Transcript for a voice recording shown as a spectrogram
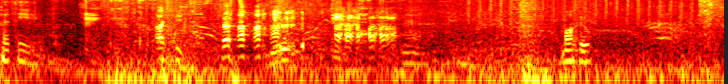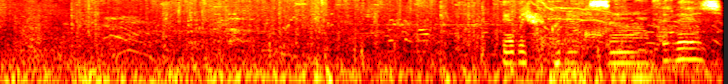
Cadê? Aqui. Morreu. Pedra de conexão. Beleza.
